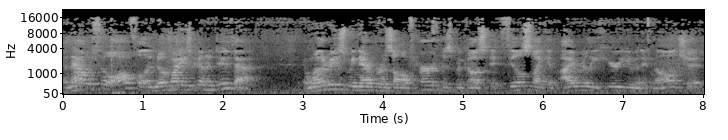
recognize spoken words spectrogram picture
And that would feel awful, and nobody's going to do that. And one of the reasons we never resolve hurt is because it feels like if I really hear you and acknowledge it,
